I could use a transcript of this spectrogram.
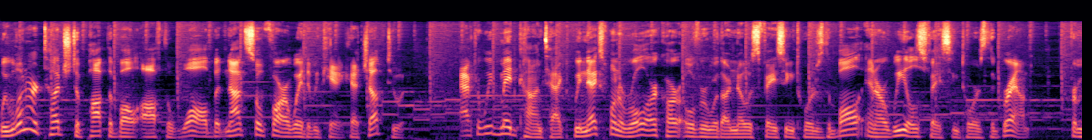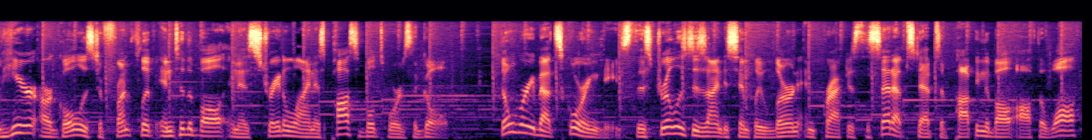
We want our touch to pop the ball off the wall, but not so far away that we can't catch up to it. After we've made contact, we next want to roll our car over with our nose facing towards the ball and our wheels facing towards the ground. From here, our goal is to front flip into the ball in as straight a line as possible towards the goal. Don't worry about scoring these, this drill is designed to simply learn and practice the setup steps of popping the ball off the wall,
